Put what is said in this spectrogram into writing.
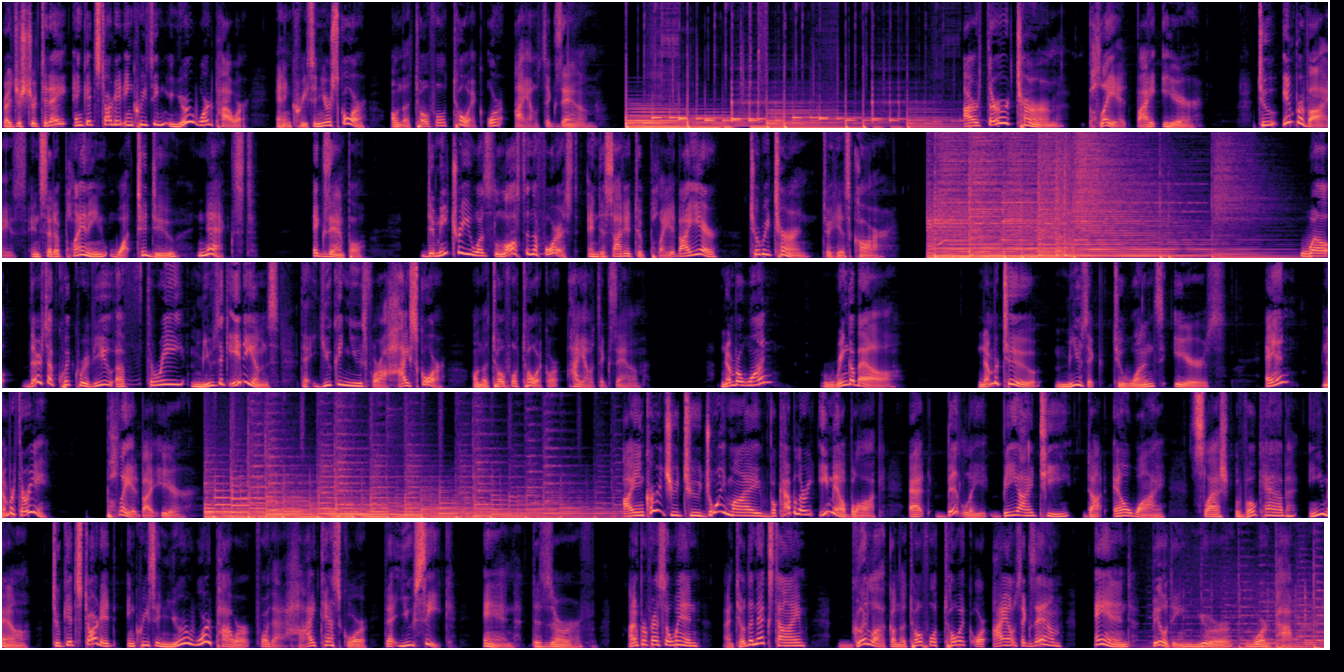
Register today and get started increasing your word power and increasing your score on the TOEFL, TOEIC, or IELTS exam. Our third term, play it by ear. To improvise instead of planning what to do next. Example Dmitri was lost in the forest and decided to play it by ear to return to his car. Well, there's a quick review of three music idioms that you can use for a high score on the TOEFL, TOEIC, or IELTS exam. Number one, ring a bell. Number two, music to one's ears. And number three, play it by ear. I encourage you to join my vocabulary email blog at bit.ly, bit.ly slash vocab email to get started increasing your word power for that high test score that you seek and deserve. I'm Professor Wynn. Until the next time, good luck on the TOEFL, TOEIC, or IELTS exam and building your word power.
